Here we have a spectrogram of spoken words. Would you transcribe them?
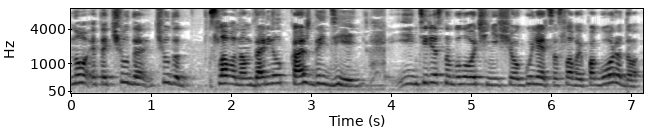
Но это чудо, чудо Слава нам дарил каждый день. И интересно было очень еще гулять со Славой по городу,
